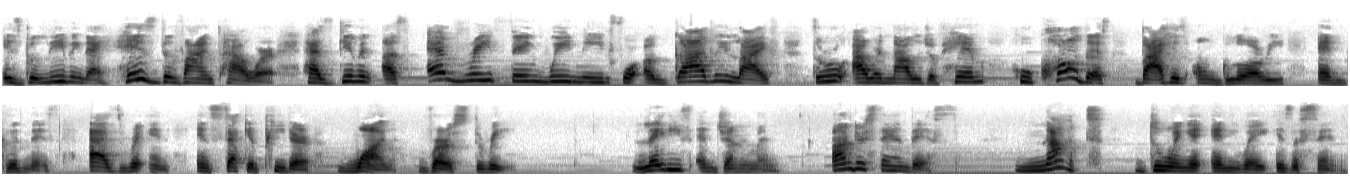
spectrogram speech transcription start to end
is believing that His divine power has given us everything we need for a godly life through our knowledge of Him who called us by His own glory and goodness, as written in 2 Peter 1, verse 3. Ladies and gentlemen, understand this. Not doing it anyway is a sin,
